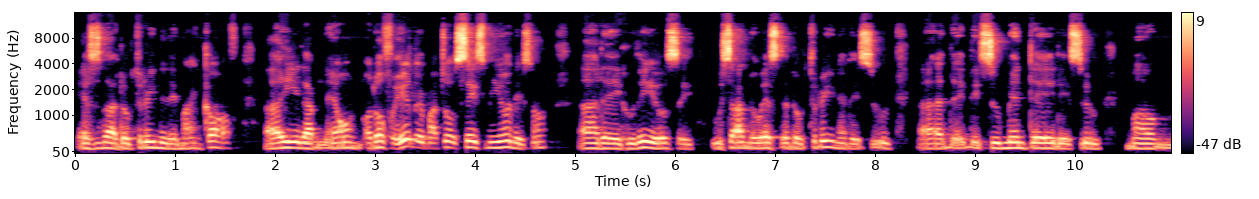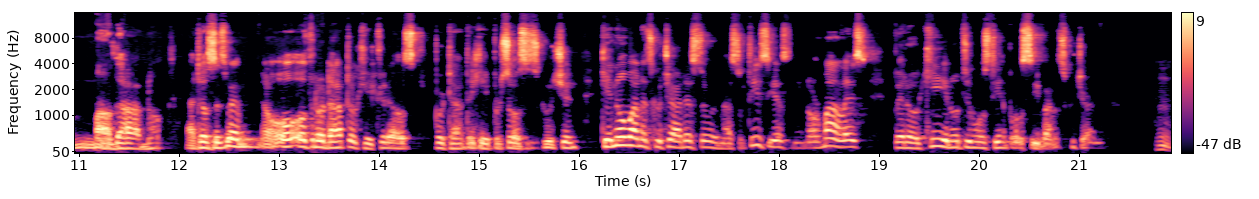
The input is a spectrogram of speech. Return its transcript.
Esa es la doctrina de Mein Kampf. Ahí Adolfo Hitler mató 6 millones ¿no? uh, de judíos usando esta doctrina de su, de, de, su mente, de su maldad. ¿no? Entonces, bueno, otro dato que creo es importante que personas escuchen, que no van a escuchar esto en las noticias normales, pero aquí en últimos tiempos sí van a escucharlo. Hmm.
